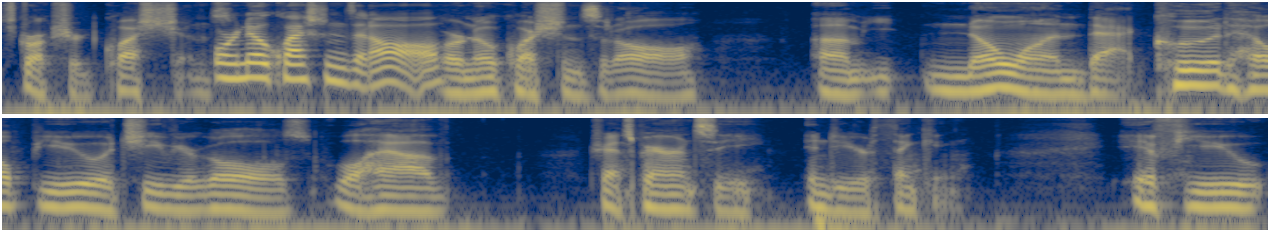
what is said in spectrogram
structured questions or no questions at all. or no questions at all, um, no one that could help you achieve your goals will have transparency into your thinking. If you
